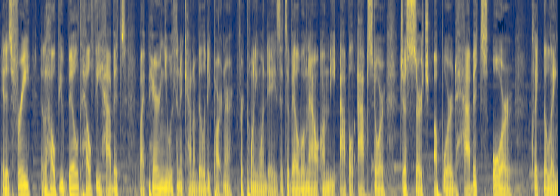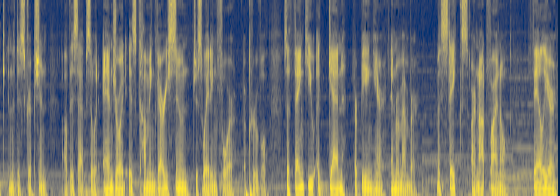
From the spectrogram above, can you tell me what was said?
It is free. It'll help you build healthy habits by pairing you with an accountability partner for 21 days. It's available now on the Apple App Store. Just search Upward Habits or click the link in the description of this episode. Android is coming very soon, just waiting for approval. So thank you again for being here. And remember, mistakes are not final, failure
